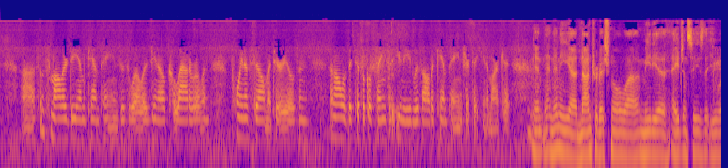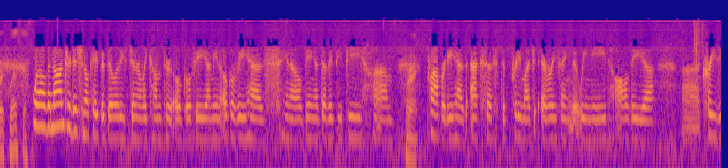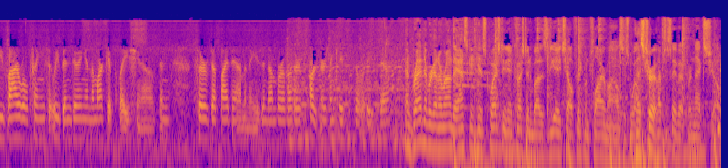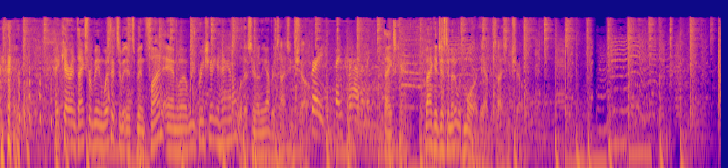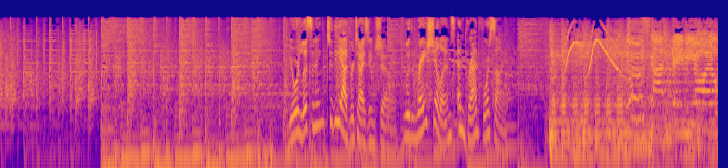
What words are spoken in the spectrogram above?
uh, some smaller DM campaigns as well as, you know, collateral and point of sale materials and, and all of the typical things that you need with all the campaigns you're taking to market. And, and any uh, non-traditional uh, media agencies that you work with? Well, the non-traditional capabilities generally come through Ogilvy. I mean, Ogilvy has, you know, being a WPP um, Right. property, has access to pretty much everything that we need. All the uh, uh, crazy viral things that we've been doing in the marketplace, you know, been served up by them, and they use a number of other partners and capabilities there. And Brad never got around to asking his question, a question about his DHL frequent flyer miles as well. That's So true. We'll have to save that for next show. hey, Karen, thanks for being with us. It's been fun, and uh, we appreciate you hanging out with us here on the Advertising Show. Great. Thanks for having me. Thanks, Karen. Back in just a minute with more of the Advertising Show. You're listening to The Advertising Show with Ray Schillens and Brad Forsythe. Who's got baby oil?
